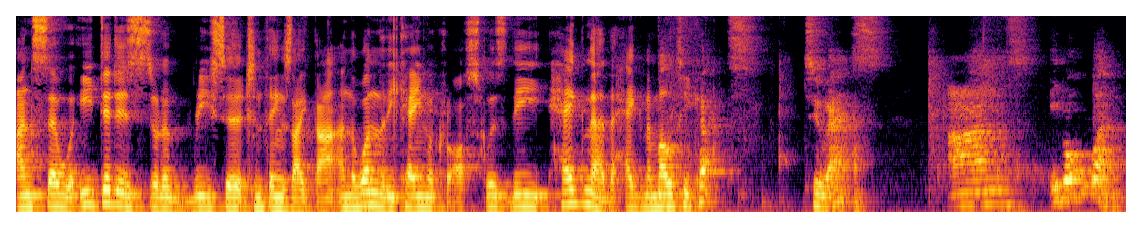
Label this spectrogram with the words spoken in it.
And so he did his sort of research and things like that. And the one that he came across was the Hegner, the Hegner Multicut 2S. And he bought one.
